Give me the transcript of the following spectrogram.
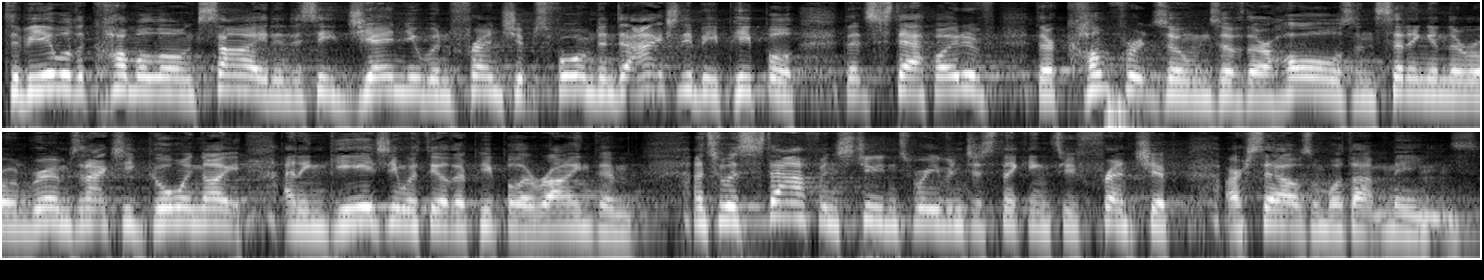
to be able to come alongside and to see genuine friendships formed and to actually be people that step out of their comfort zones of their halls and sitting in their own rooms and actually going out and engaging with the other people around them. And so as staff and students, we're even just thinking through ourselves and what that means.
